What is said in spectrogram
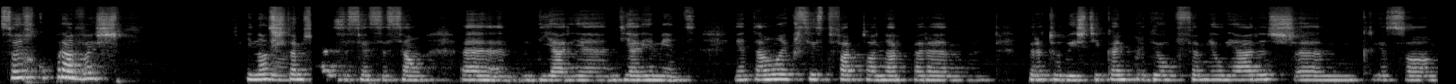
são irrecuperáveis e nós Sim. estamos com essa sensação uh, diária, diariamente. Então é preciso de facto olhar para, para tudo isto. E quem perdeu familiares, um, ah, queria, só,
